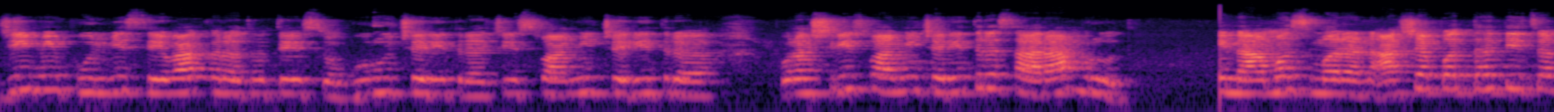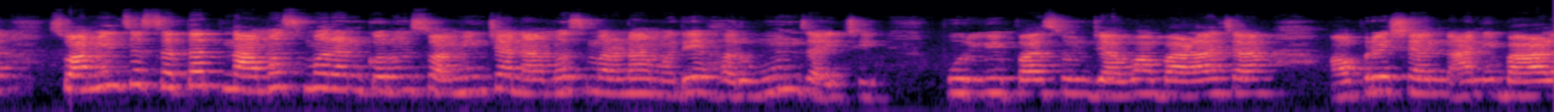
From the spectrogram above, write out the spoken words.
जी मी पूर्वी सेवा करत होते सो- गुरुचरित्राची स्वामी चरित्र पुन्हा श्री स्वामी चरित्र सारामृत हे नामस्मरण अशा पद्धतीचं स्वामींचं सतत नामस्मरण करून स्वामींच्या नामस्मरणामध्ये हरवून जायची. पूर्वीपासून जेव्हा बाळाच्या ऑपरेशन आणि बाळ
